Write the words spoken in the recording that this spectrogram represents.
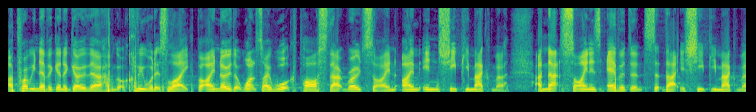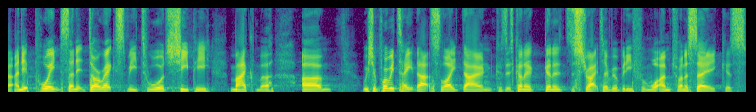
I'm probably never going to go there. I haven't got a clue what it's like, but I know that once I walk past that road sign, I'm in Sheepy Magna, and that sign is evidence that that is Sheepy Magna, and it points and it directs me towards Sheepy Magna. Um, we should probably take that slide down because it's going to distract everybody from what I'm trying to say because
